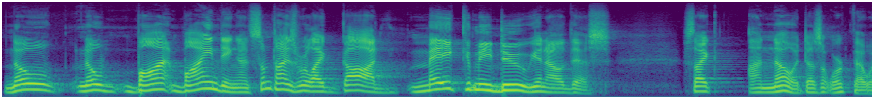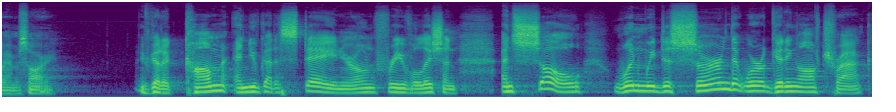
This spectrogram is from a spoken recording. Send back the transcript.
no, no binding. And sometimes we're like, God, make me do, you know, this. It's like, I know it doesn't work that way. I'm sorry. You've got to come and you've got to stay in your own free volition. And so, when we discern that we're getting off track,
